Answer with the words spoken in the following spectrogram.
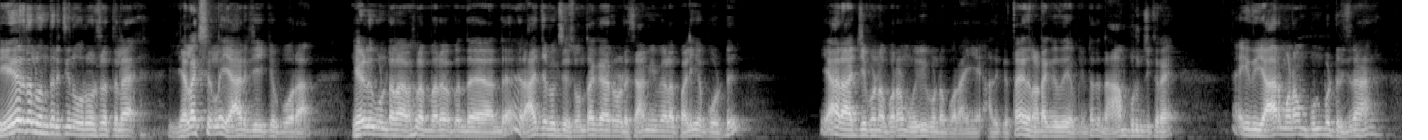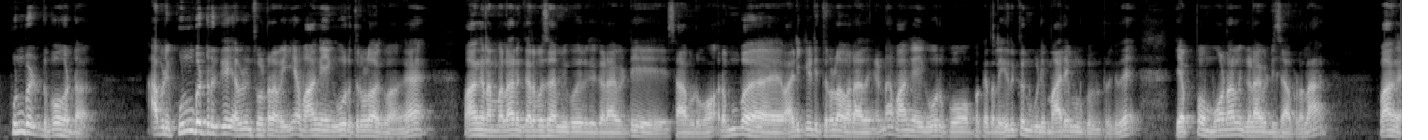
தேர்தல் வந்துருச்சுன்னு ஒரு வருஷத்தில் எலெக்ஷனில் யார் ஜெயிக்க போகிறா ஏழு குண்டலாவில் மேலே இந்த அந்த ராஜபக்சே சொந்தக்காரரோட சாமி மேலே பழியை போட்டு யார் ஆட்சி பண்ண போகிறான்னு முடிவு பண்ண போகிறாங்க அதுக்கு தான் இது நடக்குது அப்படின்றத நான் புரிஞ்சுக்கிறேன். இது யார் மனமும் புண்பட்டுருச்சுன்னா புண்பட்டு போகட்டும். அப்படி புண்பட்டுருக்கு அப்படின்னு சொல்கிறவங்க வாங்க எங்கள் ஊர் திருவிழாவுக்கு வாங்க. வாங்க நம்ம எல்லோரும் கருப்பசாமி கோயிலுக்கு கடா வெட்டி சாப்பிடுவோம். ரொம்ப அடிக்கடி திருவிழா வராதுங்கன்னா வாங்க எங்கள் ஊர் போவோம். பக்கத்தில் இருக்கன்குடி மாரியம்மன் கோவில் இருக்குது. எப்போ போனாலும் கிடா வெட்டி சாப்பிடலாம். வாங்க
